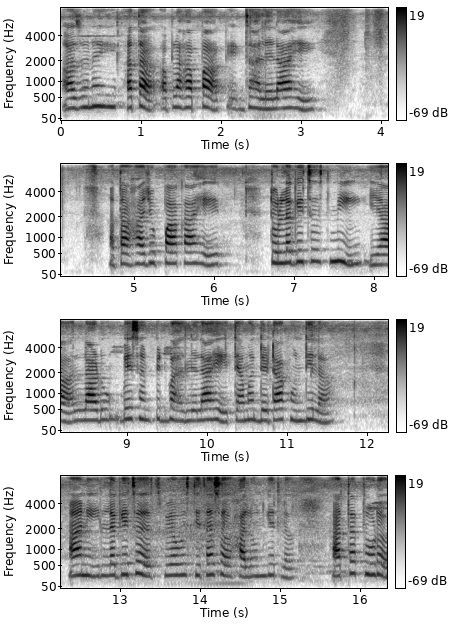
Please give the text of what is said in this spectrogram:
अजूनही आता आपला हा पाक एक झालेला आहे. आता हा जो पाक आहे तो लगेचच मी या लाडू बेसन पीठ भाजलेला आहे त्यामध्ये टाकून दिला आणि लगेचच व्यवस्थित असं हलवून घेतलं. आता थोडं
